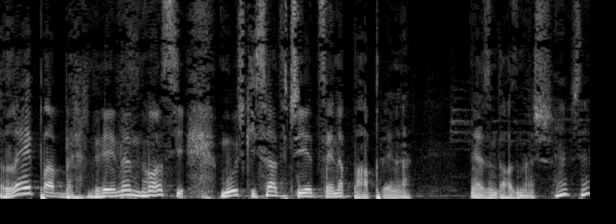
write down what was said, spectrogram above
Lepa brvena nosi muški sat čija je cena paprena. Ne znam da li znaš. E, šta?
